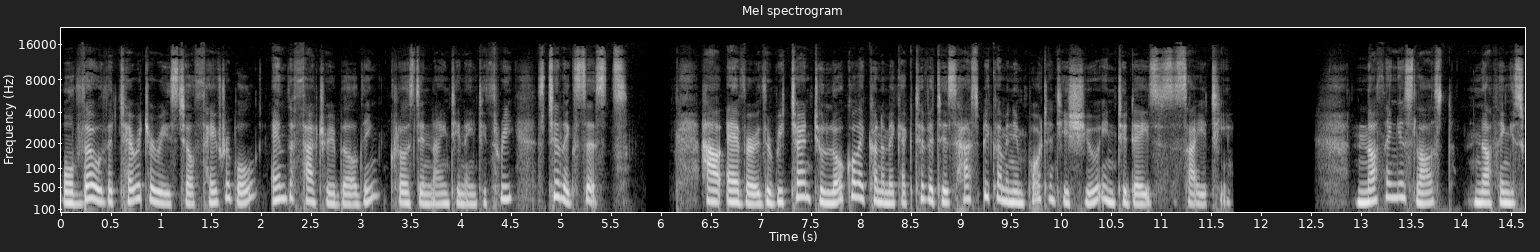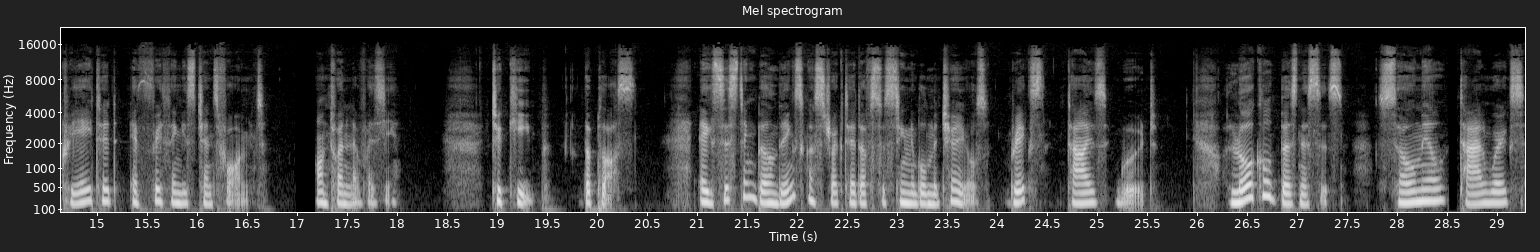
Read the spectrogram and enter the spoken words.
Although the territory is still favorable and the factory building, closed in 1983, still exists. However, the return to local economic activities has become an important issue in today's society. Nothing is lost, nothing is created, everything is transformed. Antoine Lavoisier. To keep the plus. Existing buildings constructed of sustainable materials, bricks, tiles, wood. Local businesses, sawmill, tileworks,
